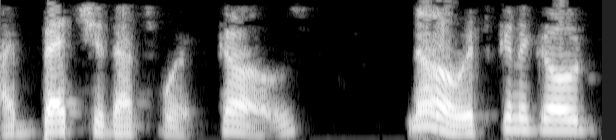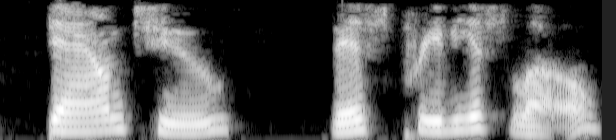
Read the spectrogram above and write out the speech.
I bet you that's where it goes. No, it's going to go down to this previous low.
